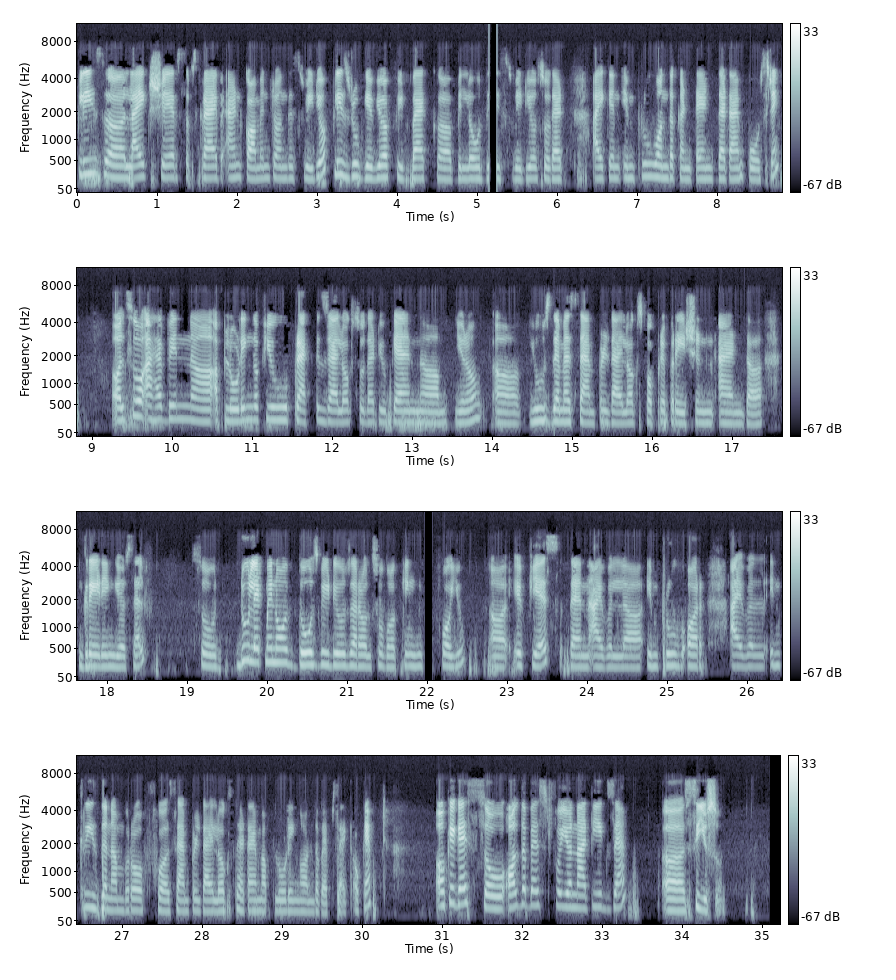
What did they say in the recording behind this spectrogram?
please like, share, subscribe and comment on this video. Please do give your feedback below this video so that I can improve on the content that I'm posting also i have been uh, uploading a few practice dialogues so that you can um, you know uh, use them as sample dialogues for preparation and uh, grading yourself so do let me know if those videos are also working for you. Uh, if yes, then I will uh, improve or I will increase the number of uh, sample dialogues that I'm uploading on the website. Okay. Okay, guys. So all the best for your NATI exam. See you soon.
